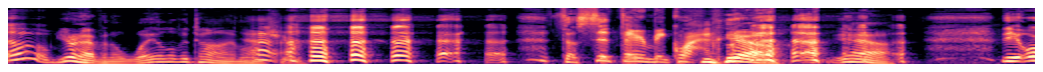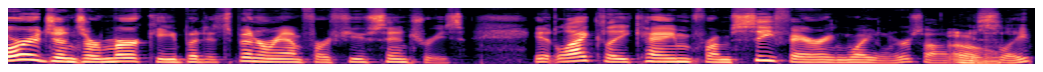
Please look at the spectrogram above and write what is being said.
Oh. You're having a whale of a time, aren't you? so sit there and be quiet. Yeah, yeah. The origins are murky, but it's been around for a few centuries. It likely came from seafaring whalers, oh. obviously,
